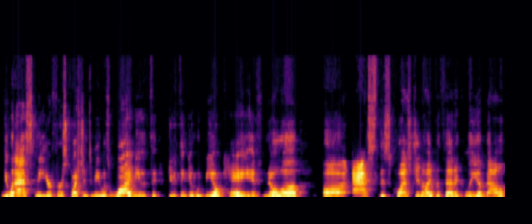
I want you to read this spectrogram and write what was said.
You asked me. Your first question to me was, "Why do you think? Do you think it would be okay if Noah uh, asked this question hypothetically about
